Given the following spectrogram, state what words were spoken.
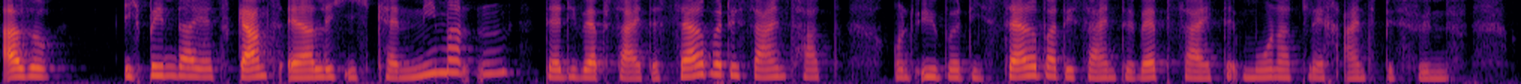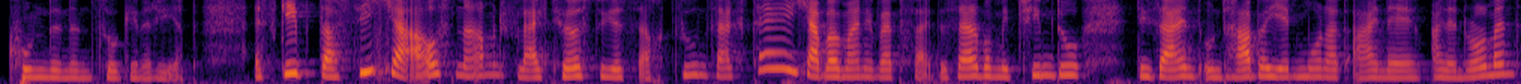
Also ich bin da jetzt ganz ehrlich, ich kenne niemanden, der die Webseite selber designt hat und über die selber designte Webseite monatlich 1 bis 5 Kundinnen so generiert. Es gibt da sicher Ausnahmen, vielleicht hörst du jetzt auch zu und sagst, hey, ich habe meine Webseite selber mit Jimdo designt und habe jeden Monat eine, ein Enrollment.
